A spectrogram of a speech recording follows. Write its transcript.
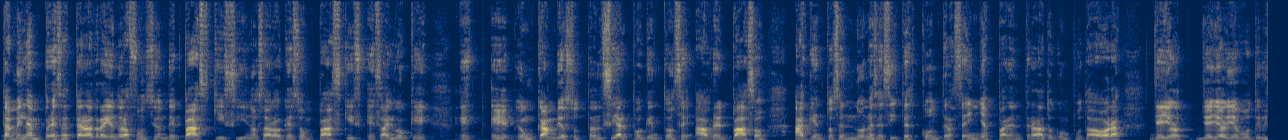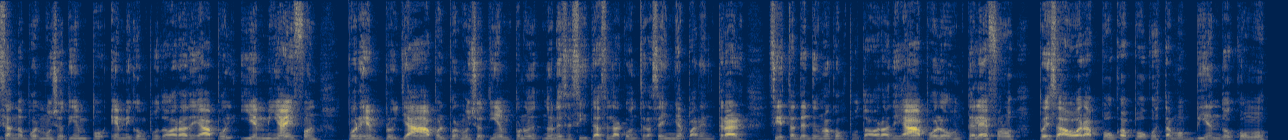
también la empresa estará trayendo la función de passkeys. Si no sabes lo que son passkeys, es algo que es, eh, un cambio sustancial porque entonces abre el paso a que entonces no necesites contraseñas para entrar a tu computadora. Ya yo, yo lo llevo utilizando por mucho tiempo en mi computadora de Apple y en mi iPhone. Por ejemplo, ya Apple por mucho tiempo no, necesitas la contraseña para entrar. Si estás desde una computadora de Apple o un teléfono, pues ahora poco a poco estamos viendo cómo,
